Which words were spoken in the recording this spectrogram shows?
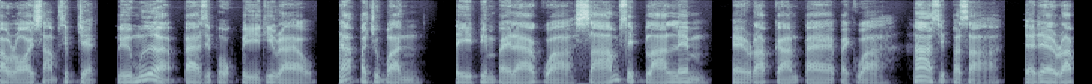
1937 หรือเมื่อ 86 ปีที่แล้ว ณ ปัจจุบันตีพิมพ์ไปแล้วกว่า 30 ล้านเล่ม ได้รับการแปลไปกว่า 50 ภาษา และได้รับ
